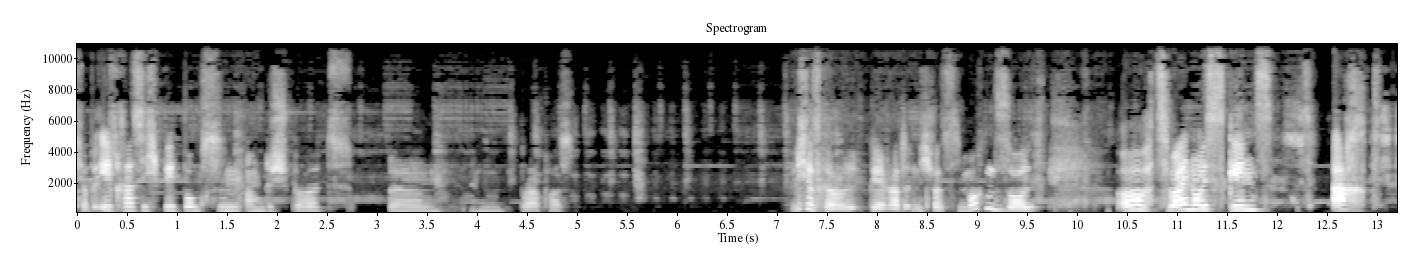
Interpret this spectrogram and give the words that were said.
Ich habe eh 30 Bigboxen angespart. Ähm, Bra Pass. Ich weiß gerade nicht, was ich machen soll. Oh, zwei neue Skins. Acht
